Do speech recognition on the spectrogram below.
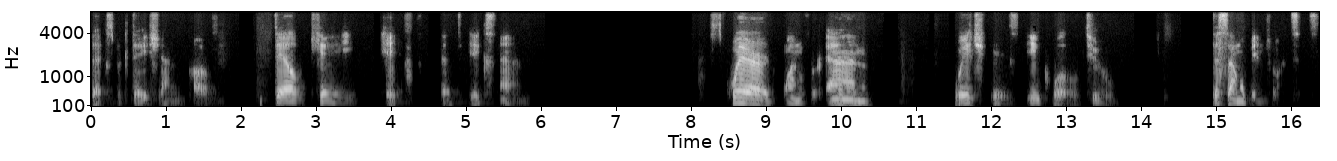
the expectation of del k at xn squared 1 over n, which is equal to the sum of influences.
